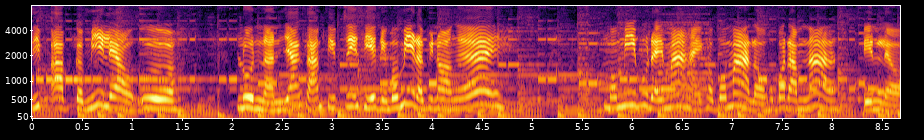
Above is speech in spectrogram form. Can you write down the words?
สิบอัพก็มีแล้วเออรุ่นนั้นย่างสามสิบสี่สิบนี่บ่มีแล้วพี่น้องเอ้ยบ่มีผู้ใดมาให้เขาบ่มาหรอกเขาบ่ดำหน้าเป็นแล้ว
